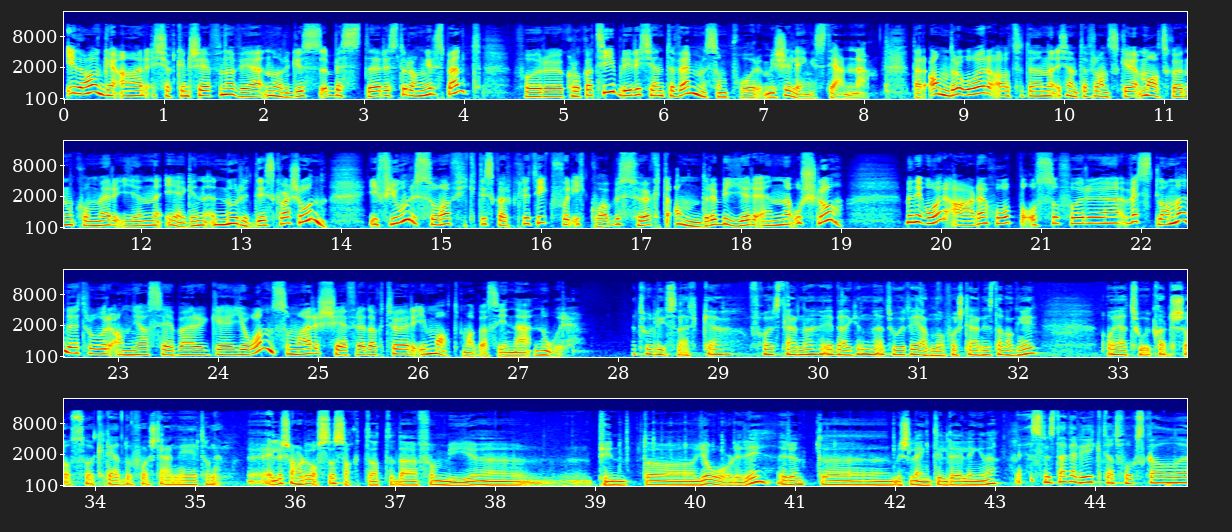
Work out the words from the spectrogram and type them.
I dag er kjøkkensjefene ved Norges beste restauranter spent, for klokka ti blir det kjent hvem som får Michelin-stjernene. Det er andre år at den kjente franske matguiden kommer i en egen nordisk versjon. I fjor så fikk de skarp kritikk for ikke å ha besøkt andre byer enn Oslo. Men i år er det håp også for Vestlandet, det tror Anja Seberg Jaan, som er sjefredaktør i matmagasinet Nord. Jeg tror Lysverket får stjerne i Bergen. Jeg tror Renå får stjerne i Stavanger. Og jeg tror kanskje også Credo får stjerne i Trondheim. Ellers har du også sagt at det er for mye pynt og jåleri rundt Michelin-tildelingene. Jeg syns det er veldig viktig at folk skal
